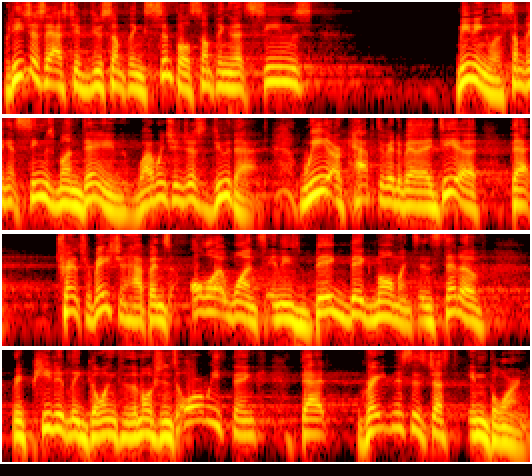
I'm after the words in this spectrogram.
But he just asked you to do something simple, something that seems meaningless, something that seems mundane. Why wouldn't you just do that? We are captivated by the idea that transformation happens all at once in these big, big moments instead of repeatedly going through the motions. Or we think that greatness is just inborn.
